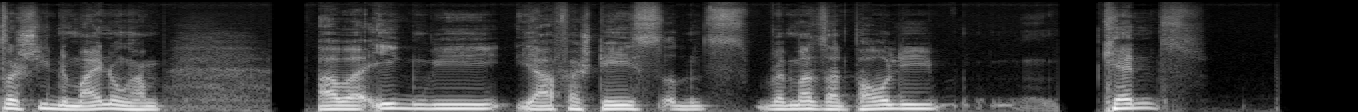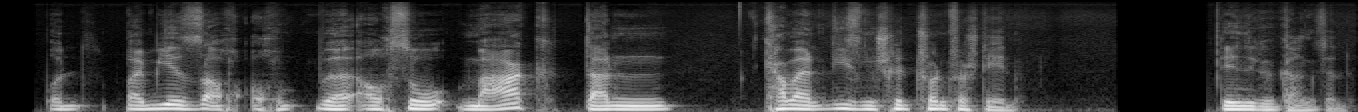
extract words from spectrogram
verschiedene Meinungen haben. Aber irgendwie, ja, verstehe ich es. Und wenn man St. Pauli kennt und bei mir ist es auch, auch, auch so mag, dann kann man diesen Schritt schon verstehen, den sie gegangen sind.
